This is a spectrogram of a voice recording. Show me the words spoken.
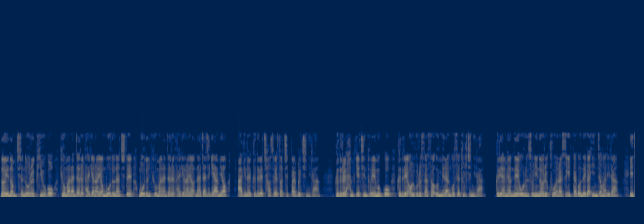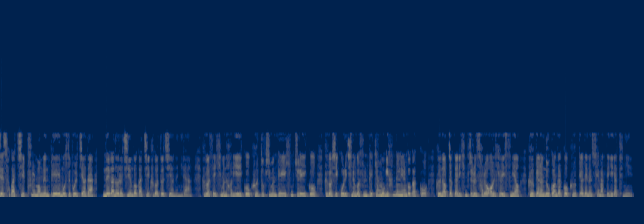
너의 넘치는 노를 비우고 교만한 자를 발견하여 모두 낮추되 모든 교만한 자를 발견하여 낮아지게 하며 악인을 그들의 처소에서 짓밟을지니라 그들을 함께 진토에 묻고 그들의 얼굴을 싸서 은밀한 곳에 둘지니라 그리하면 내 오른손이 너를 구원할 수 있다고 내가 인정하리라. 이제 소같이 풀 먹는 배의 못을 볼지어다. 내가 너를 지은 것 같이 그것도 지었느니라. 그것의 힘은 허리에 있고 그 뚝심은 배의 힘줄에 있고 그것이 꼬리치는 것은 백향목이 흔들리는 것 같고 그 넓적다리 힘줄은 서로 얽혀 있으며 그 뼈는 녹광 같고 그 뼈대는 쇠막대기 같으니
